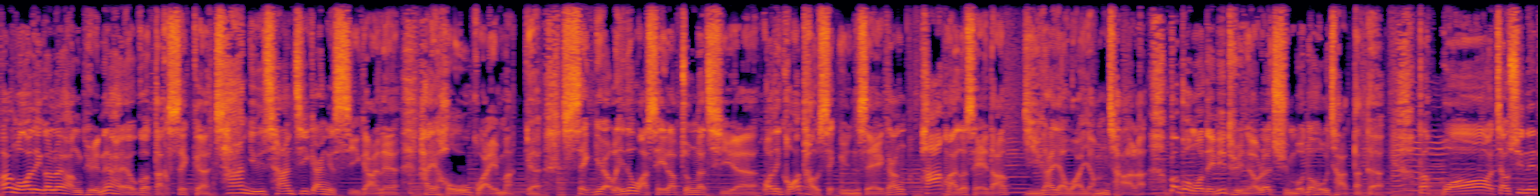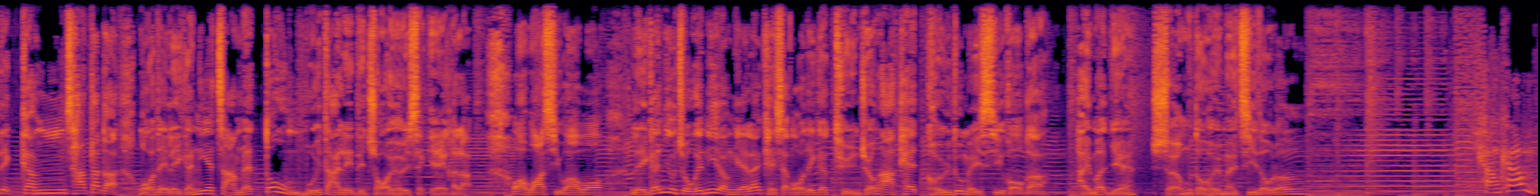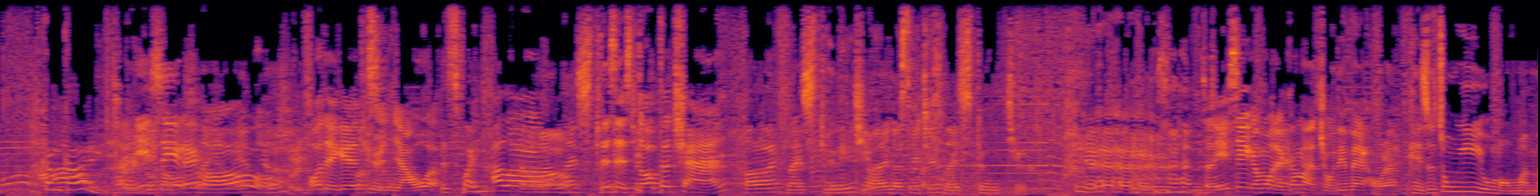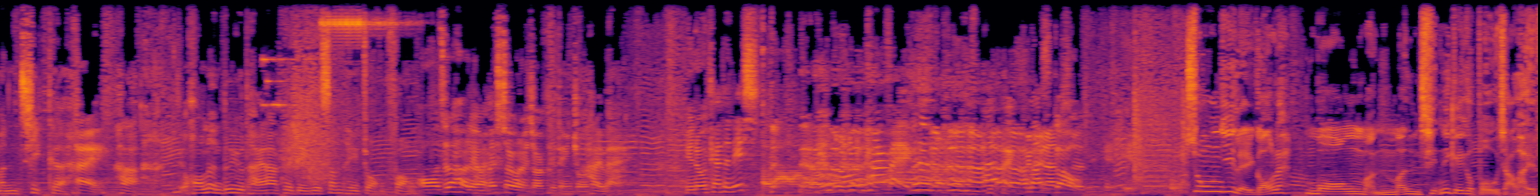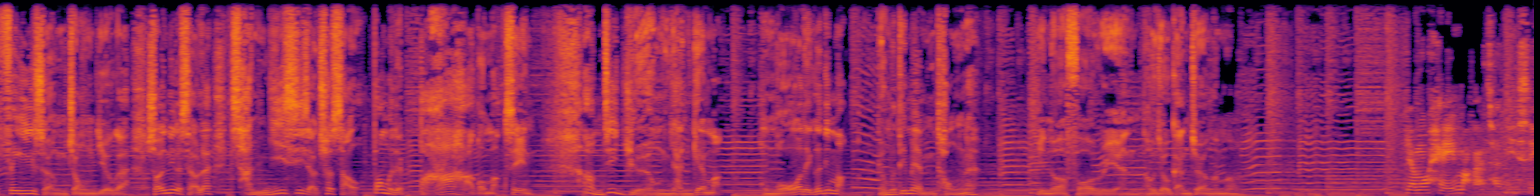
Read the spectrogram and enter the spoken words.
啊！我哋嘅旅行團咧係有個特色嘅，餐與餐之間嘅時間咧係好鬼密嘅。食藥你都話四粒鐘一次啊！我哋嗰頭食完蛇羹，拍埋個蛇膽，而家又話飲茶啦。不過我哋啲團友咧全部都好刷得噶。不過就算你哋更刷得啊，我哋嚟緊呢一站咧都唔會帶你哋再去食嘢噶啦。哇！話時話喎嚟緊要做嘅呢樣嘢咧，其實我哋嘅團長阿 Cat 佢都未試過噶，係乜嘢？上到去咪知道咯。Come, come. Come, come. 陳醫師你好，我哋嘅團友啊。This way. Hello. Nice to This is Doctor Chan. Hi. Nice to meet you. Hi, nice to meet you. Nice to meet you. 陳醫師，咁我哋今日做啲咩好咧？其實中醫要望聞問切嘅，係嚇，可能都要睇下佢哋嘅身體狀況。哦，即係佢哋有咩需要，我哋再決定做啲咩。You know Cantonese? Perfect. 中医嚟讲咧望闻问切呢几个步骤系非常重要嘅，所以呢个时候咧陈医师就出手帮佢哋把下个脉先。啊，唔知洋人嘅脉同我哋嗰啲脉有冇啲咩唔同咧？见到阿 Forian 好似好紧张咁啊！有冇起脉啊？陈医师，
